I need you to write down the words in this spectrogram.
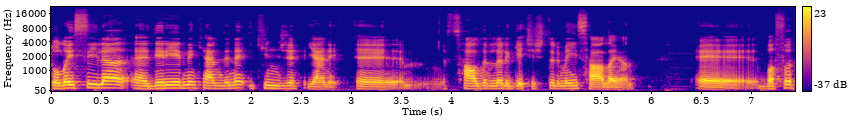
Dolayısıyla e, deri yerinin kendine ikinci yani e, saldırıları geçiştirmeyi sağlayan e, buff'ı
